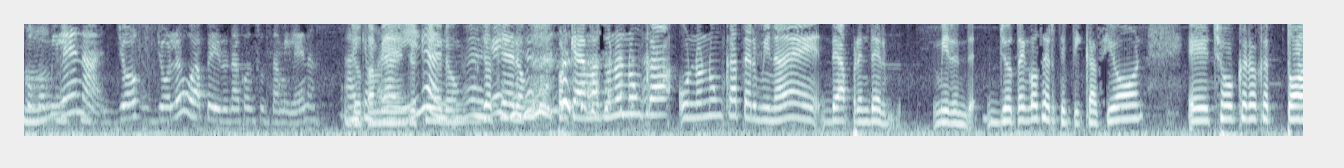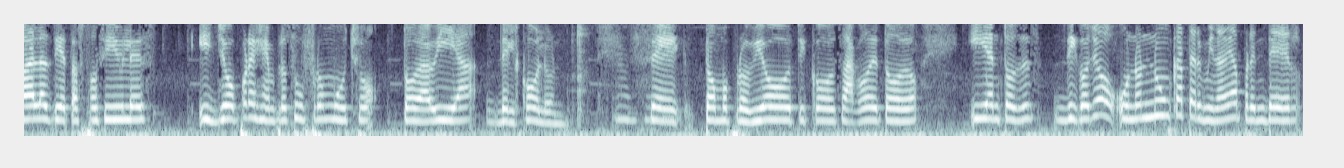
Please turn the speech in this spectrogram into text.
como Milena. Yo, yo le voy a pedir una consulta a Milena. Ay, yo también, yo maravilla. quiero, yo quiero, porque además uno nunca, uno nunca termina de, de aprender. Miren, yo tengo certificación, he hecho creo que todas las dietas posibles y yo, por ejemplo, sufro mucho todavía del colon. Se tomo probióticos, hago de todo y entonces digo yo, uno nunca termina de aprender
